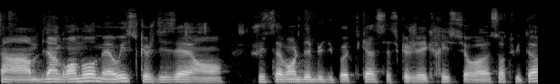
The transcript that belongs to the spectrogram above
un bien grand mot, mais oui, ce que je disais en juste avant le début du podcast, c'est ce que j'ai écrit sur, euh, sur Twitter.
